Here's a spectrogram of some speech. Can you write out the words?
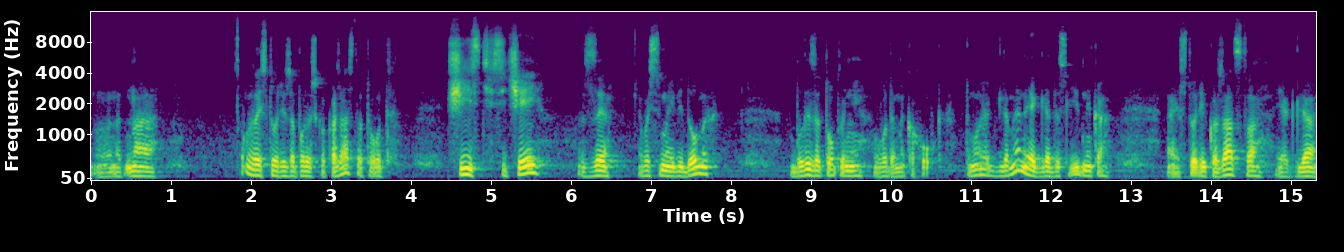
е, на, на, в історії Запорозького козацтва, то от шість січей з восьми відомих були затоплені водами Каховки. Тому як для мене, як для дослідника історії козацтва, як для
